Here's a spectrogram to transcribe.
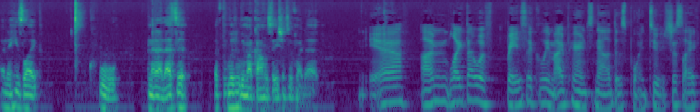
and then he's like, "Cool," and then that's it. That's literally my conversations with my dad. yeah, I'm like that with basically my parents now at this point too. It's just like,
